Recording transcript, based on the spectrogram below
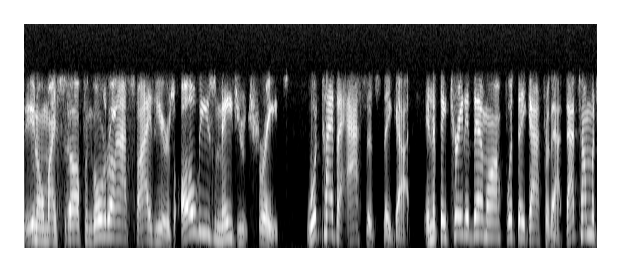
you know, myself and go over the last five years, all these major trades, what type of assets they got, and if they traded them off, what they got for that. That's how much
